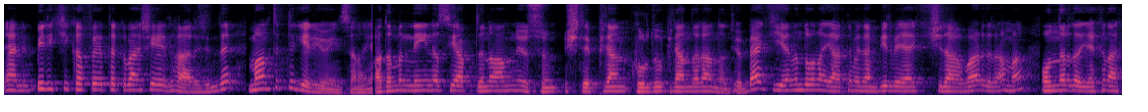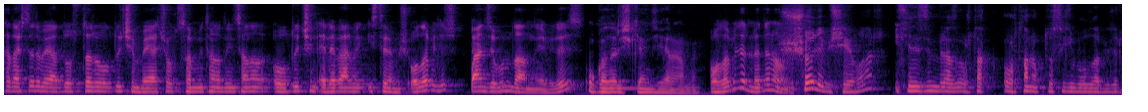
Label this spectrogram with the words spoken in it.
yani bir iki kafaya takılan şey haricinde mantıklı geliyor insana. Adamın neyi nasıl yaptığını anlıyorsun. İşte plan kurduğu planları anlatıyor. Belki yanında ona yardım eden bir veya iki kişi daha vardır ama onları da yakın arkadaşları veya dostları olduğu için veya çok samimi tanıdığı insanlar olduğu için ele vermek istememiş olabilir. Bence bunu da anlayabiliriz. O kadar işkenceye rağmen. Olabilir neden olmuş? Şöyle bir şey var. İkinizin biraz ortak orta noktası gibi olabilir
